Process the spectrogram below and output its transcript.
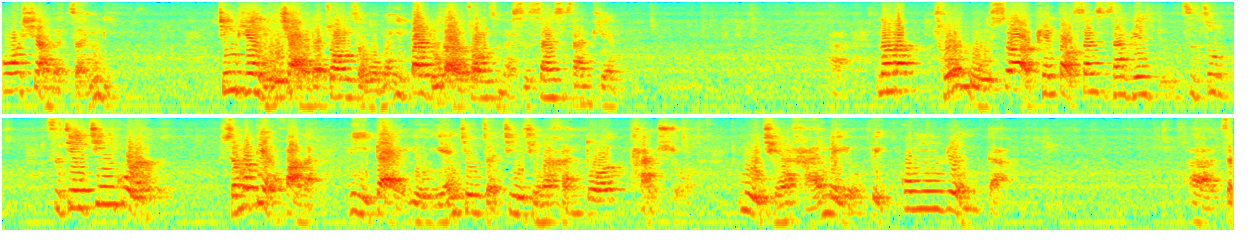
郭象的整理，今天留下来的庄子，我们一般读到的庄子呢是三十三篇。啊，那么从五十二篇到三十三篇之中，之间经过了什么变化呢？历代有研究者进行了很多探索，目前还没有被公认的。啊，这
